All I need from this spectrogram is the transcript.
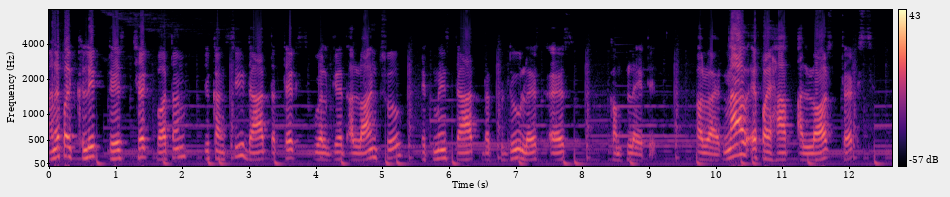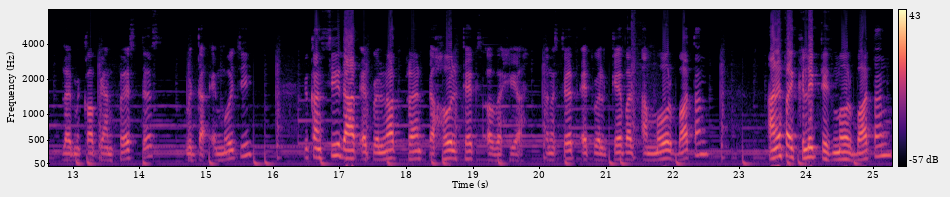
And if I click this check button you can see that the text will get a line through. It means that the to-do list is completed. Alright, now if I have a large text, let me copy and paste this with the emoji. You can see that it will not print the whole text over here. Instead, it will give us a more button. And if I click this more button,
